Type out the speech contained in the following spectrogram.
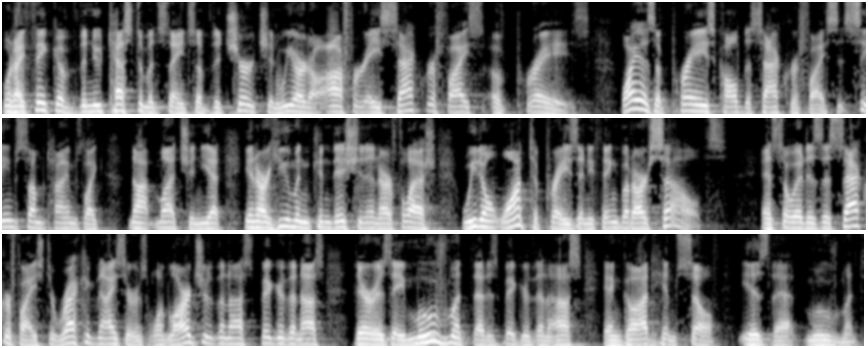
When I think of the New Testament saints of the church, and we are to offer a sacrifice of praise. Why is a praise called a sacrifice? It seems sometimes like not much, and yet in our human condition, in our flesh, we don't want to praise anything but ourselves. And so it is a sacrifice to recognize there is one larger than us, bigger than us. There is a movement that is bigger than us, and God Himself is that movement.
